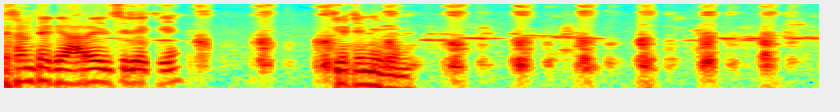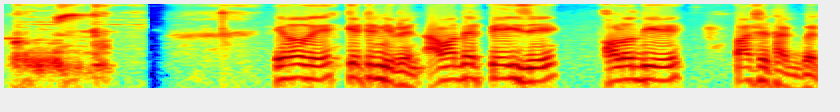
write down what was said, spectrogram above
এখান থেকে আড়াই ইঞ্চি রেখে কেটে নেবেন। এভাবে কেটে নেবেন। আমাদের পেজে ফলো দিয়ে পাশে থাকবেন।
